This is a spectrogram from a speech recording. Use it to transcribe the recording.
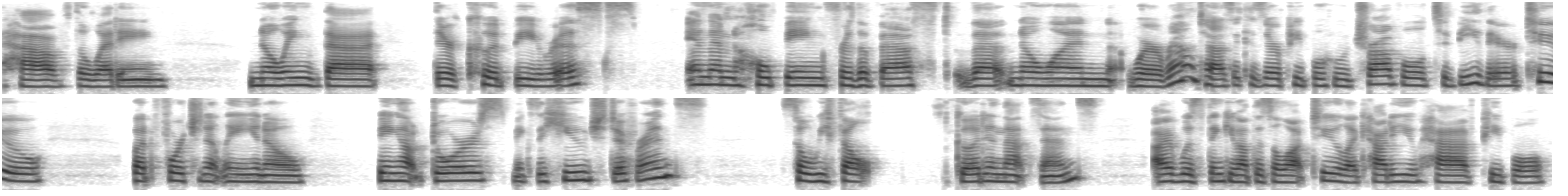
have the wedding, knowing that there could be risks, and then hoping for the best that no one we're around has it, because there are people who travel to be there too. But fortunately, you know, being outdoors makes a huge difference. So we felt good in that sense. I was thinking about this a lot too. Like, how do you have people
